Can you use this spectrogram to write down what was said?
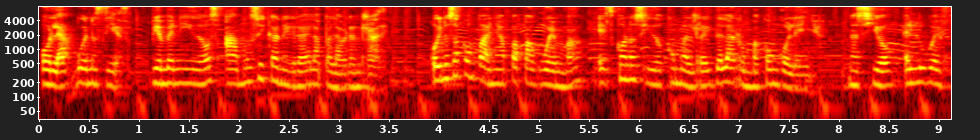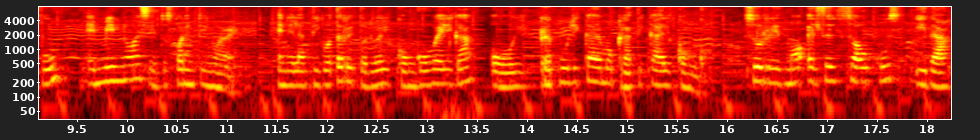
Hola, buenos días. Bienvenidos a Música Negra de la Palabra en Radio. Hoy nos acompaña Papa Wemba, es conocido como el rey de la rumba congoleña. Nació en Luefu en 1949, en el antiguo territorio del Congo belga, hoy República Democrática del Congo. Su ritmo es el soukous y da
